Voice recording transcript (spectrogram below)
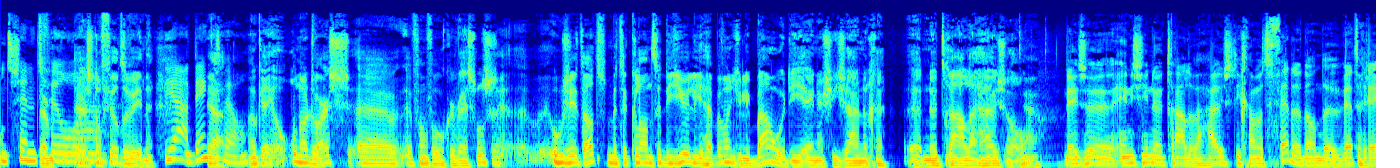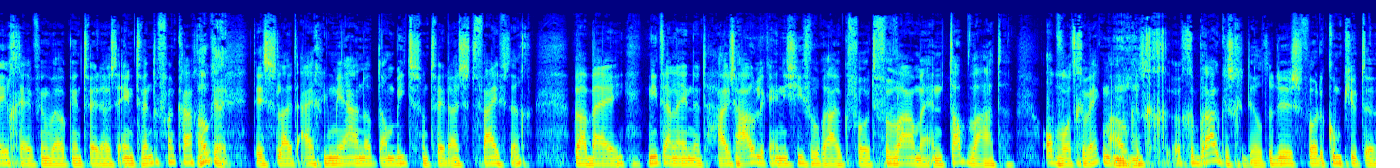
ontzettend Er, veel. er is eh, nog veel te winnen. Ja, denk Ja, het wel. Oké, Dwars uh, van Volker Wessels. Uh, hoe zit dat met de klanten die jullie hebben? Want jullie bouwen die energiezuinige, uh, neutrale huizen al. Ja. Deze energie-neutrale huizen die gaan wat verder dan de wet en regelgeving welke in 2021 van kracht is. Oké. Dit sluit eigenlijk meer aan op de ambities van 2050. Waarbij niet alleen het huishoudelijk energieverbruik voor het verwarmen en tapwater op wordt gewekt, maar ook Mhm. het ge- gebruikersgedeelte. Dus voor de computer,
